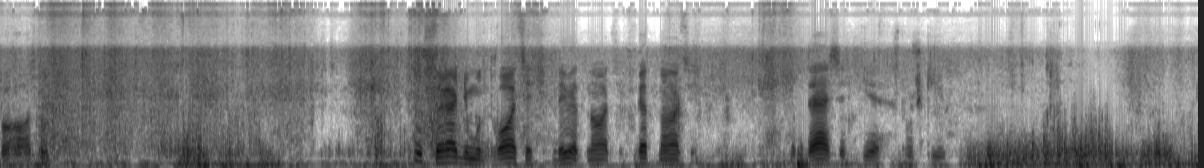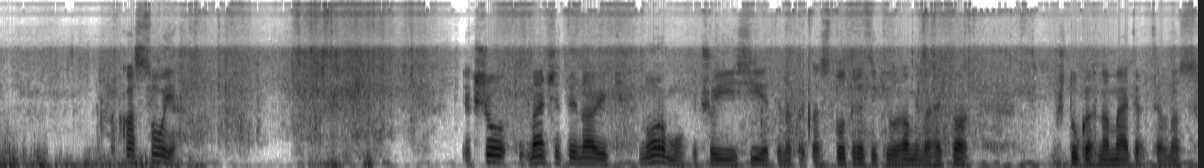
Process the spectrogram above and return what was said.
багато. Ну, в середньому 20, 19, 15, 10 є стручків. Така соя. Якщо зменшити навіть норму, якщо її сіяти, наприклад, 130 кг на гектар в штуках на метр, це в нас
